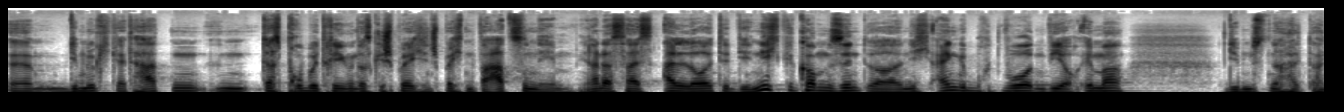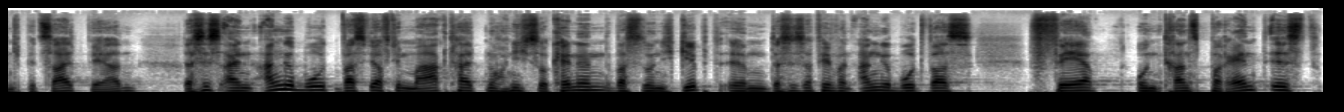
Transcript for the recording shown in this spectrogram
ähm, die Möglichkeit hatten, das Probetraining und das Gespräch entsprechend wahrzunehmen. Ja, das heißt, alle Leute, die nicht gekommen sind oder nicht eingebucht wurden, wie auch immer, die müssen halt noch nicht bezahlt werden. Das ist ein Angebot, was wir auf dem Markt halt noch nicht so kennen, was es noch nicht gibt. Ähm, das ist auf jeden Fall ein Angebot, was fair und transparent ist.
